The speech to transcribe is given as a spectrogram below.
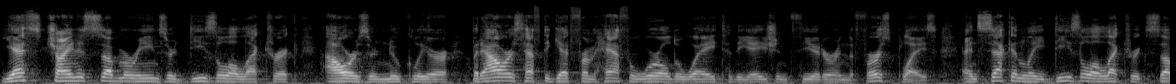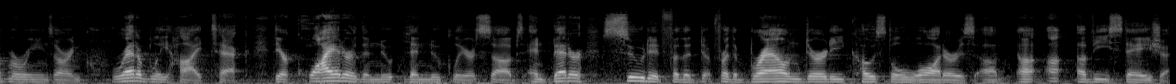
Yes, China's submarines are diesel electric, ours are nuclear, but ours have to get from half a world away to the Asian theater in the first place. And secondly, diesel electric submarines are incredibly high tech. They're quieter than, nu- than nuclear subs and better suited for the, for the brown, dirty coastal waters uh, uh, of East Asia.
